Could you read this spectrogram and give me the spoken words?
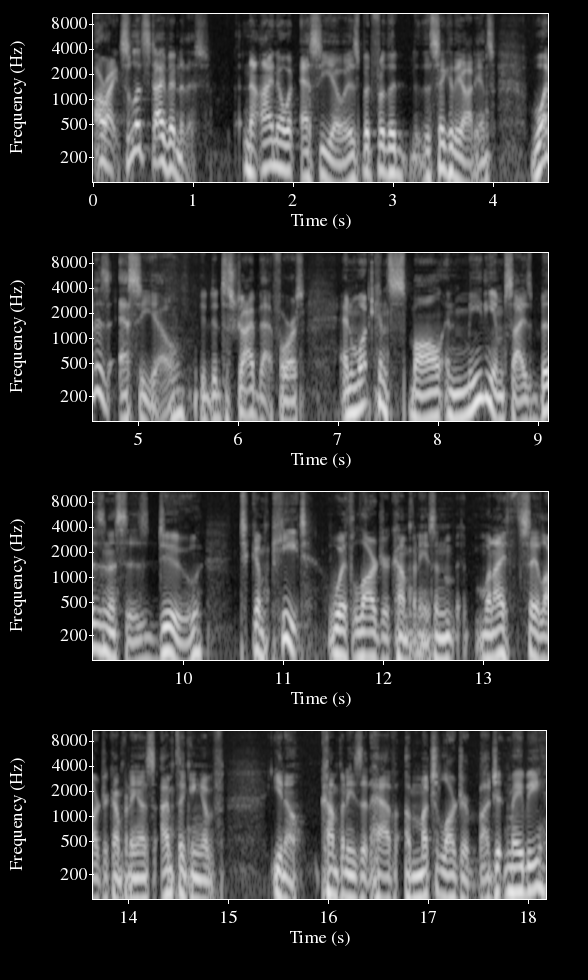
All right, so let's dive into this. Now I know what SEO is, but for the the sake of the audience, what is SEO? Describe that for us, and what can small and medium sized businesses do to compete with larger companies? And when I say larger companies, I'm thinking of you know companies that have a much larger budget maybe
